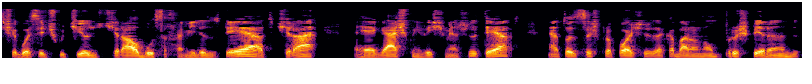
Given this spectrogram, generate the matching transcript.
chegou a ser discutido de tirar o Bolsa Família do teto, tirar é, gasto com investimentos do teto, né? Todas essas propostas acabaram não prosperando,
